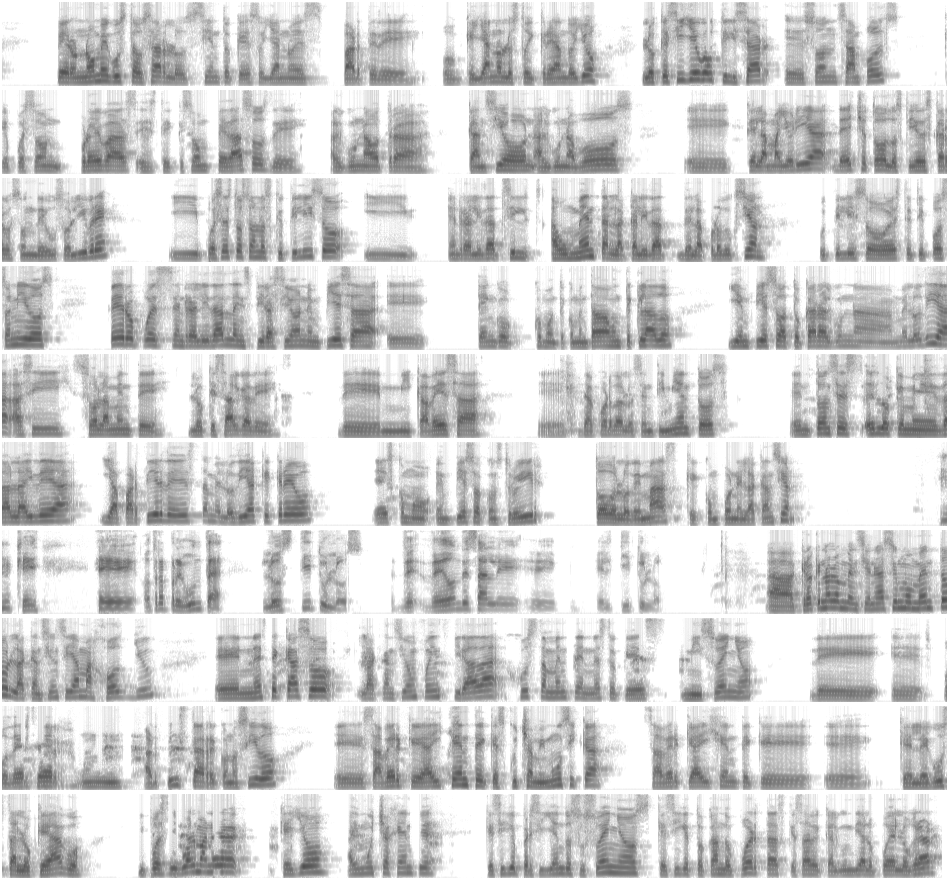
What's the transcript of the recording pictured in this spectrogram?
pero no me gusta usarlos. Siento que eso ya no es parte de, o que ya no lo estoy creando yo. Lo que sí llego a utilizar eh, son samples, que pues son pruebas, este, que son pedazos de alguna otra canción, alguna voz, eh, que la mayoría, de hecho todos los que yo descargo son de uso libre, y pues estos son los que utilizo y en realidad sí aumentan la calidad de la producción. Utilizo este tipo de sonidos pero pues en realidad la inspiración empieza, eh, tengo, como te comentaba, un teclado y empiezo a tocar alguna melodía, así solamente lo que salga de, mi cabeza, eh, de acuerdo a los sentimientos. Entonces es lo que me da la idea y a partir de esta melodía que creo es como empiezo a construir todo lo demás que compone la canción. Ok. Eh, otra pregunta. Los títulos. ¿De, dónde sale eh, el título? Ah, creo que no lo mencioné hace un momento. La canción se llama Hold You. En este caso, la canción fue inspirada justamente en esto que es mi sueño de eh, poder ser un artista reconocido, eh, saber que hay gente que escucha mi música, saber que hay gente que, que le gusta lo que hago. Y pues de igual manera que yo, hay mucha gente que sigue persiguiendo sus sueños, que sigue tocando puertas, que sabe que algún día lo puede lograr.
